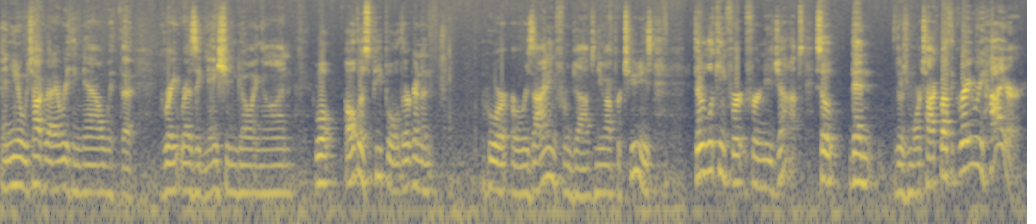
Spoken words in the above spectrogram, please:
And you know, we talk about everything now with the Great Resignation going on. Well, all those people they're going to who are, are resigning from jobs, new opportunities, they're looking for, for new jobs. So then there's more talk about the great rehire.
